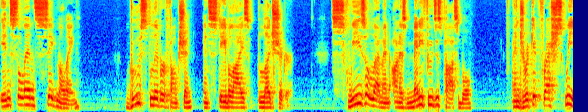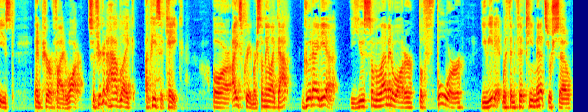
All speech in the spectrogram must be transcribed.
insulin signaling, boost liver function, and stabilize blood sugar. Squeeze a lemon on as many foods as possible and drink it fresh squeezed and purified water. So if you're going to have like a piece of cake or ice cream or something like that, good idea. Use some lemon water before you eat it within 15 minutes or so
